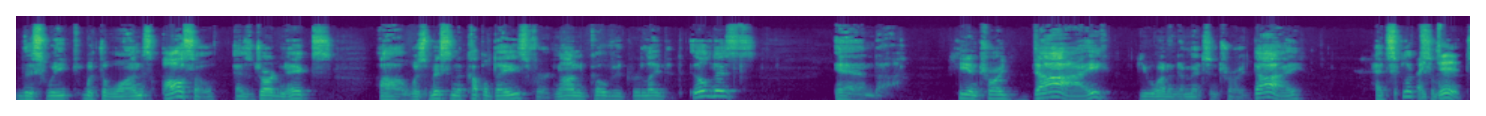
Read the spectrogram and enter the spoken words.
this week with the ones. Also, as Jordan Hicks uh, was missing a couple days for non-COVID related illness, and uh, he and Troy Dye you wanted to mention Troy Dye had split I did.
